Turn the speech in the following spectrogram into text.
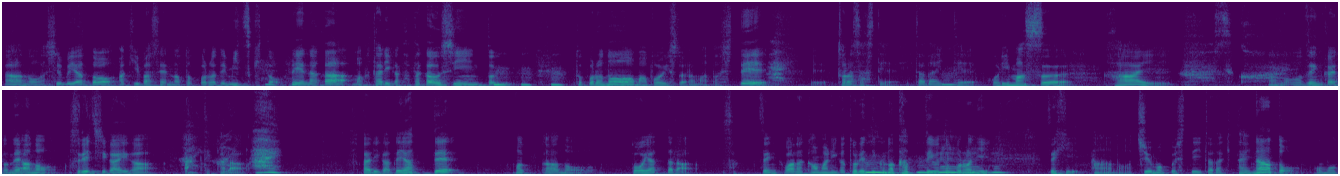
あの渋谷と秋葉線のところで美月と玲奈が、まあ、2人が戦うシーンというところの、まあ、ボイスドラマとして、えー撮らさせていただいております。はいすごい。あの前回のねあのすれ違いがあってからはい。2人が出会って、まあ、あのどうやったらさ前わだかまりが取れていくのかっていうところに、ぜひあの注目していただきたいなと思っ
